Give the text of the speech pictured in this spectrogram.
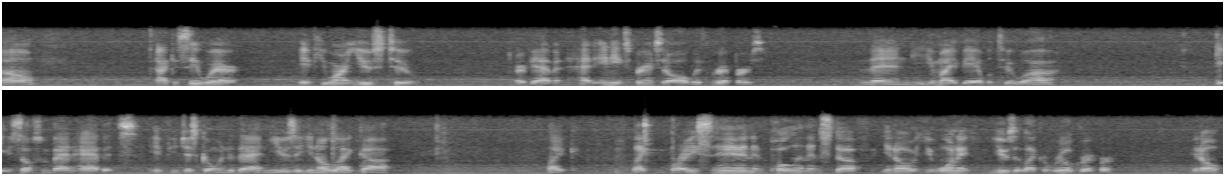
um, I can see where if you aren't used to or if you haven't had any experience at all with grippers then you might be able to uh, get yourself some bad habits if you just go into that and use it you know like uh, like like bracing and pulling and stuff. You know you want to use it like a real gripper you know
